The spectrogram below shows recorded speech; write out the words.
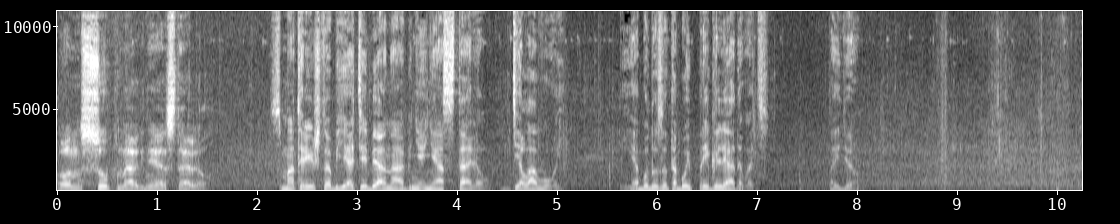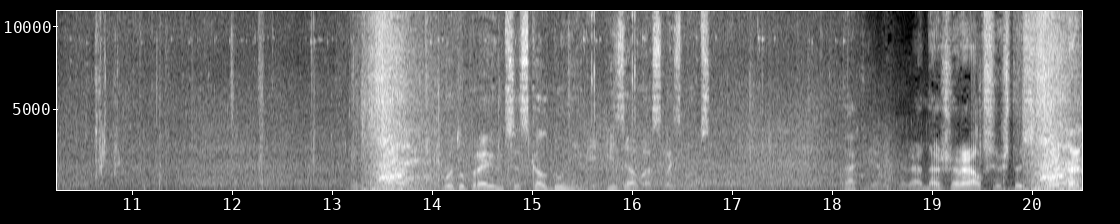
Он суп на огне оставил. Смотри, чтобы я тебя на огне не оставил, деловой. Я буду за тобой приглядывать. Пойдем. Вот управимся с колдуньями и за вас возьмемся. Так я вчера нажрался, что сегодня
